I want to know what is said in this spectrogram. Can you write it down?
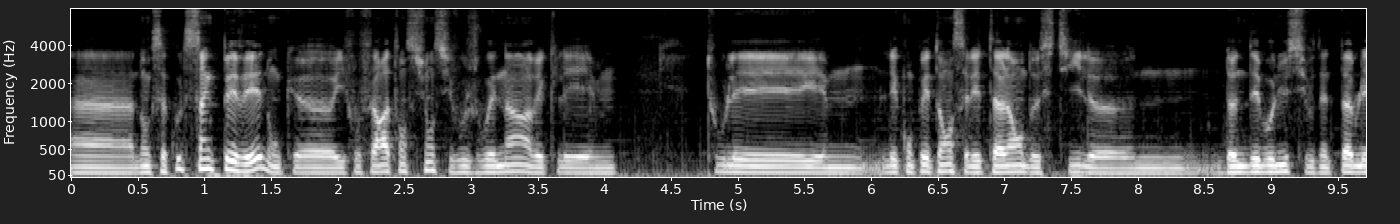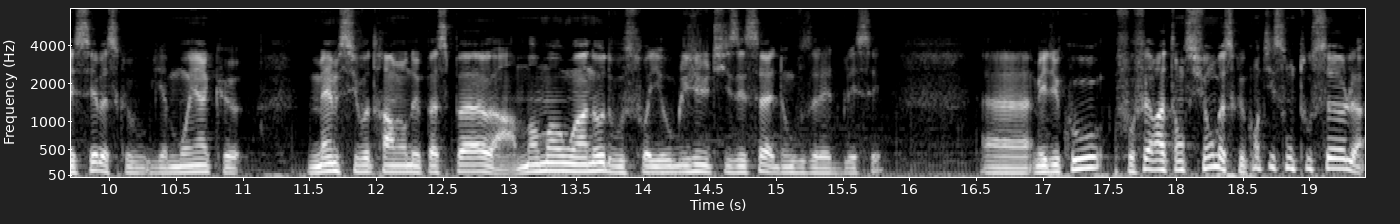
Euh, donc ça coûte 5 PV, donc il faut faire attention si vous jouez nain avec les tous les, compétences et les talents de style donne des bonus si vous n'êtes pas blessé, parce qu'il y a moyen que, même si votre armure ne passe pas, à un moment ou à un autre, vous soyez obligé d'utiliser ça et donc vous allez être blessé. Euh, mais du coup, faut faire attention parce que quand ils sont tout seuls,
